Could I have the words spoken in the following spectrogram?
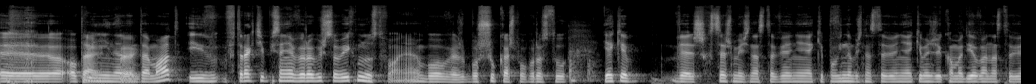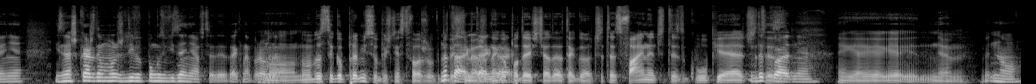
e, opinii Tak, na tak. ten temat i w, trakcie pisania wyrobisz sobie ich mnóstwo, nie? Bo wiesz, bo szukasz po prostu, jakie, wiesz, chcesz mieć nastawienie, jakie powinno być nastawienie, jakie będzie komediowe nastawienie i znasz każdy możliwy punkt widzenia wtedy tak naprawdę. No, no bez tego premisu byś nie stworzył, gdybyś tak, nie miał tak, żadnego tak. podejścia do tego, czy to jest fajne, czy to jest głupie, czy Dokładnie. to jest... Ja, nie wiem. No.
